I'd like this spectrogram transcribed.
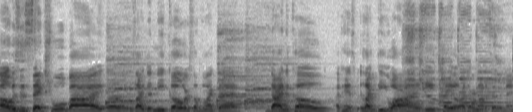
Oh, this is Sexual by, uh, it's like Danico or something like that. Dynaco. I can't, it's like D-Y, E-K-O. I don't know how to say the name.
